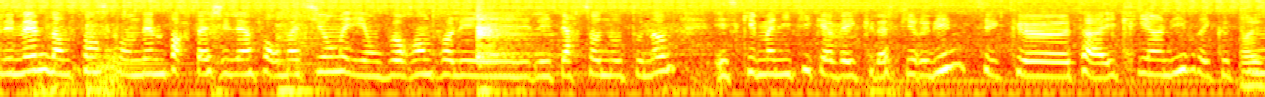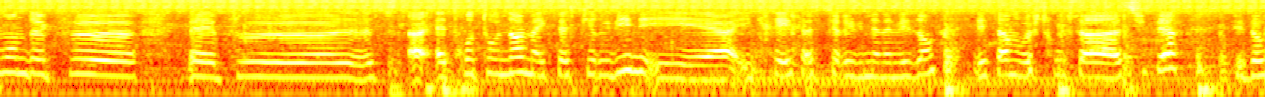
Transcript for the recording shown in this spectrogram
les mêmes dans le sens qu'on aime partager l'information et on veut rendre les, les personnes autonomes. Et ce qui est magnifique avec la spiruline, c'est que tu as écrit un livre et que tout le monde peut, ben, peut euh, être autonome avec sa spiruline et, euh, et créer sa spiruline à la maison. Et ça, moi je trouve ça super. Et donc,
